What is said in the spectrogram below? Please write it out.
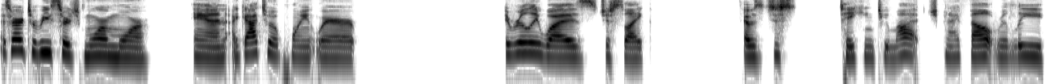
I started to research more and more. And I got to a point where it really was just like I was just taking too much. And I felt really,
